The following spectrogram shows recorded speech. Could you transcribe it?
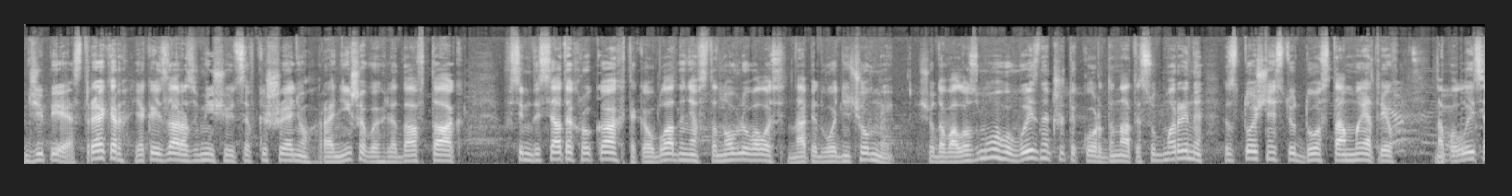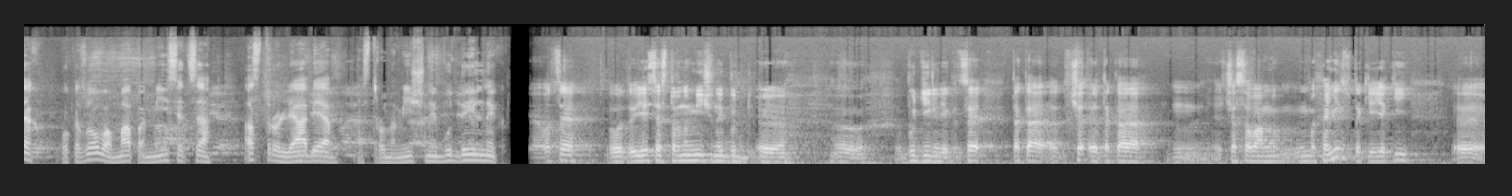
GPS-трекер, який зараз вміщується в кишеню, раніше виглядав так. В 70-х роках таке обладнання встановлювалось на підводні човни, що давало змогу визначити координати субмарини з точністю до 100 метрів. На полицях показова мапа місяця, астролябія, астрономічний будильник. Оце от, є астрономічний буд- е, е, будильник. Це така, ча- така часова механізм, такий, який, е,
